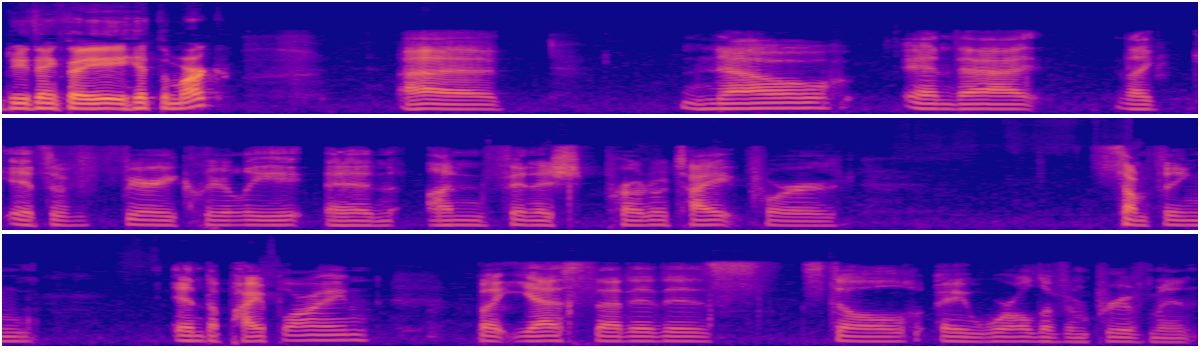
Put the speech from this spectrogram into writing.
Do you think they hit the mark? Uh, no, and that like it's a very clearly an unfinished prototype for something in the pipeline. But yes, that it is still a world of improvement.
